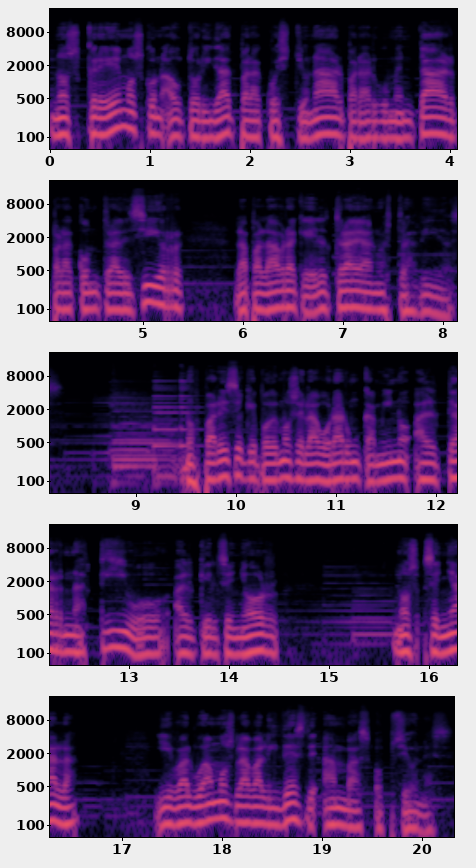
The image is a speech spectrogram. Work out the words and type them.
nos creemos con autoridad para cuestionar, para argumentar, para contradecir la palabra que Él trae a nuestras vidas. Nos parece que podemos elaborar un camino alternativo al que el Señor nos señala y evaluamos la validez de ambas opciones.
